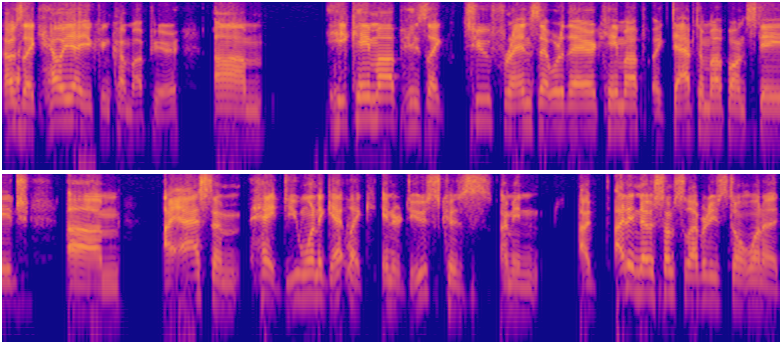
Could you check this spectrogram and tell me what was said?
I was like, "Hell yeah, you can come up here." Um, he came up. His like two friends that were there came up, like dapped him up on stage. Um, I asked him, "Hey, do you want to get like introduced?" Because I mean, I I didn't know some celebrities don't want to,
